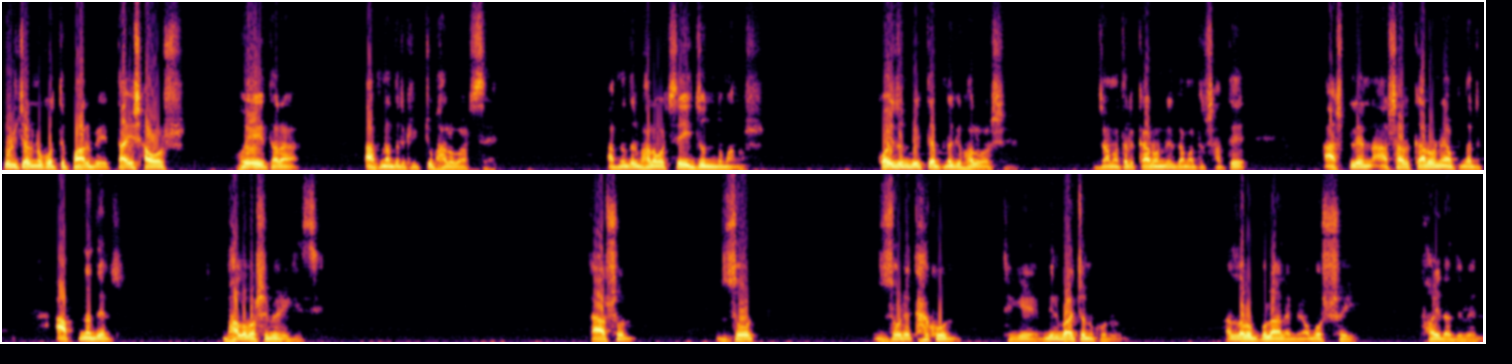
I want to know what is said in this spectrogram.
পরিচালনা করতে পারবে। তাই সাহস হয়ে তারা আপনাদেরকে একটু ভালোবাসছে। আপনাদের ভালোবাসছে এই জন্য মানুষ। কয়জন ব্যক্তি আপনাকে ভালোবাসে? জামাতের কারণে, জামাতের সাথে আসলেন, আসার কারণে আপনার, আপনাদের ভালোবাসা বেড়ে গেছে। আসুন, জোট, জোরে থাকুন থেকে নির্বাচন করুন। আল্লাহ রব্বুল আলমী অবশ্যই ফয়দা দেবেন।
